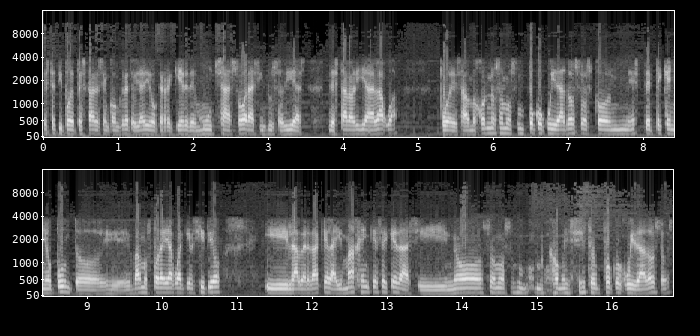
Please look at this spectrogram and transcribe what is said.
este tipo de pescadores en concreto, ya digo que requiere de muchas horas, incluso días, de estar a orilla del agua, pues a lo mejor no somos un poco cuidadosos con este pequeño punto y vamos por ahí a cualquier sitio y la verdad que la imagen que se queda si no somos, como insisto, un poco cuidadosos,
